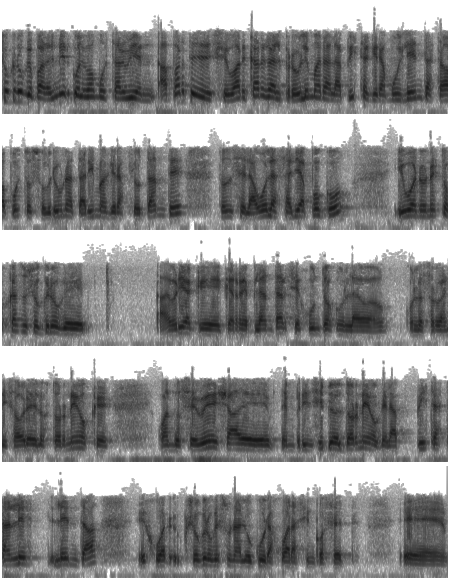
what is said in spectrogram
yo creo que para el miércoles vamos a estar bien. Aparte de llevar carga, el problema era la pista que era muy lenta, estaba puesto sobre una tarima que era flotante, entonces la bola salía poco. Y bueno, en estos casos yo creo que habría que, que replantarse junto con, la, con los organizadores de los torneos que cuando se ve ya de, en principio del torneo que la pista es tan le- lenta, es jugar, yo creo que es una locura jugar a 5 sets. Eh,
